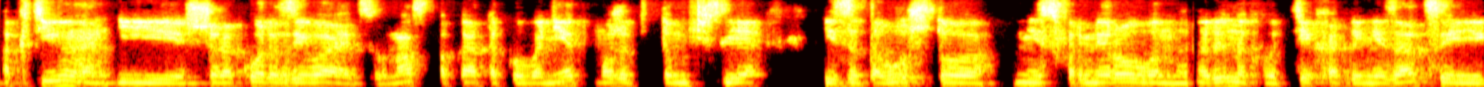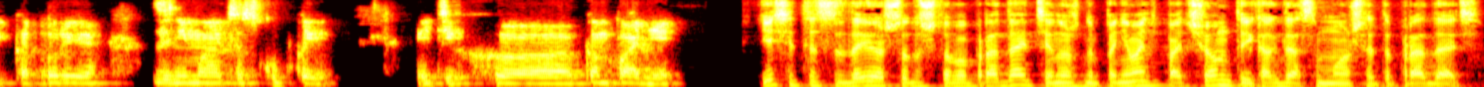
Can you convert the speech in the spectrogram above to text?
активно и широко развивается. У нас пока такого нет, может в том числе из-за того, что не сформирован рынок вот тех организаций, которые занимаются скупкой этих э, компаний. Если ты создаешь что-то, чтобы продать, тебе нужно понимать, почем ты и когда сможешь это продать.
